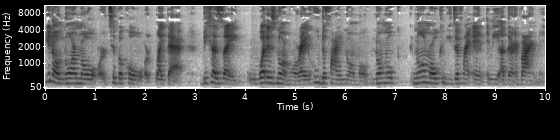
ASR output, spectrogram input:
you know, normal or typical or like that. Because like what is normal, right? Who define normal? Normal normal could be different in any other environment.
